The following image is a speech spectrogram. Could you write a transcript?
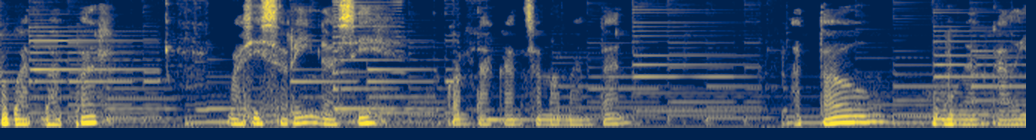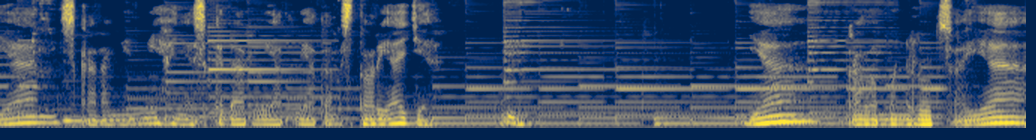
Sobat baper, masih sering gak sih kontakan sama mantan? Atau hubungan kalian sekarang ini hanya sekedar lihat-lihatan story aja? Hmm. Ya, kalau menurut saya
